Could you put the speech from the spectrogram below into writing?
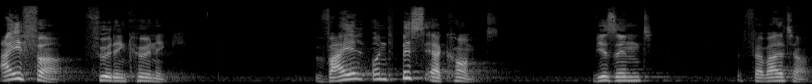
Eifer für den König, weil und bis er kommt. Wir sind Verwalter.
